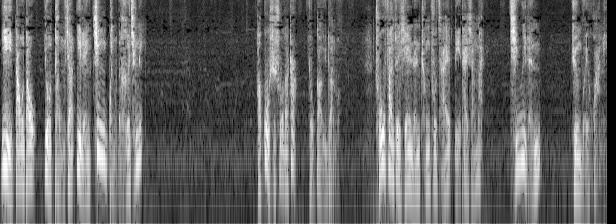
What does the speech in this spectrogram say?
一刀刀又捅向一脸惊恐的何清丽。好，故事说到这儿就告一段落。除犯罪嫌疑人程福才、李泰祥外，其余人均为化名。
